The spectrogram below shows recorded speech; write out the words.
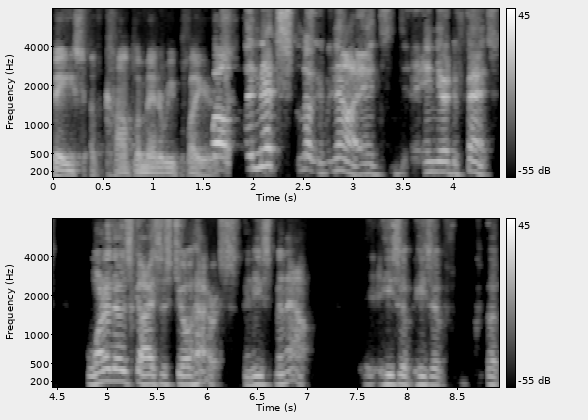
base of complementary players. Well, the Nets look no, it's in their defense. One of those guys is Joe Harris, and he's been out. He's a he's a, a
